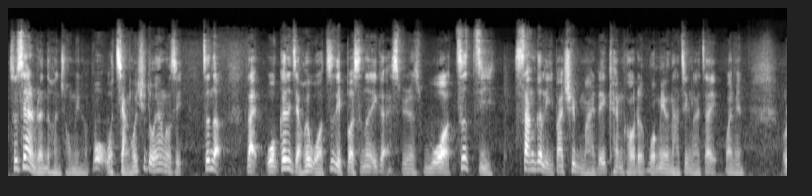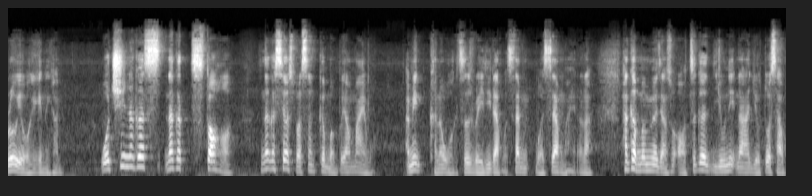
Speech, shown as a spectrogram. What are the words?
所以现在人都很聪明了。不过我讲回去多样东西，真的，来，我跟你讲回我自己 personal 一个 experience，我自己上个礼拜去买的 camcorder，我没有拿进来，在外面，如果有我可以给你看。我去那个那个 store，那个 sales person 根本不要卖我，I mean 可能我是 ready 的，我是在我是要买的啦，他根本没有讲说哦这个 unit 啊有多少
